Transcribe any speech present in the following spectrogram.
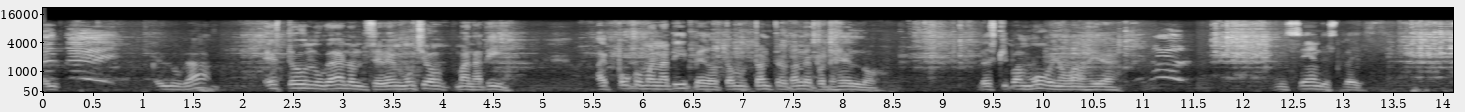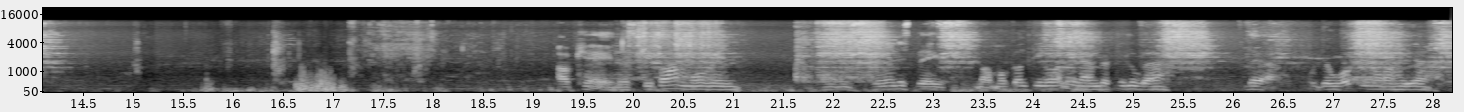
El lugar, esto es un lugar donde se ven muchos manatí. Hay poco manatí, pero estamos están tratando de protegerlo. Let's keep on moving around here and seeing this place. Okay, let's keep on moving and seeing this place. Vamos a continuar mirando este lugar. They're, they're walking around here.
